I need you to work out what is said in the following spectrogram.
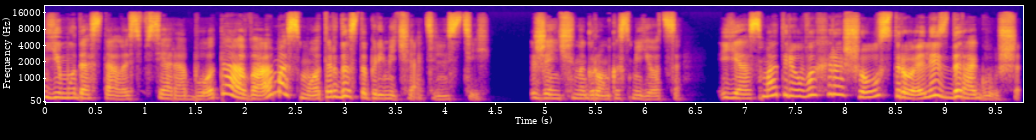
Ему досталась вся работа, а вам осмотр достопримечательностей. Женщина громко смеется. Я смотрю, вы хорошо устроились, дорогуша.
